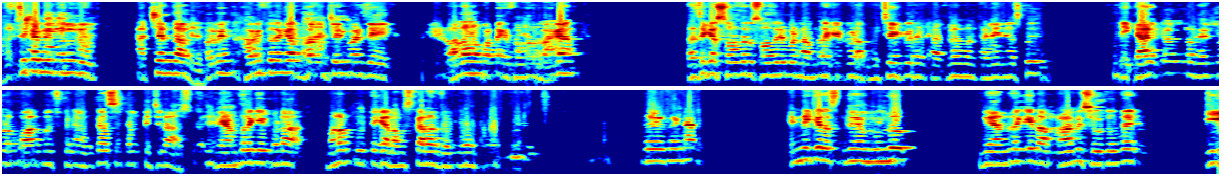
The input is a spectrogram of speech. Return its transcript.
రసిక మిత్రులు అత్యంత పవిత్రంగా భావించేటువంటి బలవ పండుగ సందర్భంగా రసిక సోదరు సోదరి అందరికీ కూడా ప్రత్యేకమైన అభినందనలు తెలియజేస్తూ ఈ కార్యక్రమంలో నేను కూడా పాల్పంచుకునే అవకాశం కల్పించిన మీ అందరికీ కూడా మనపూర్తిగా నమస్కారాలు చెప్పుకుంటున్నాను ఎన్నికల సమయం ముందు మీ అందరికీ నా ప్రామిస్ ఉంటుంది ఈ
